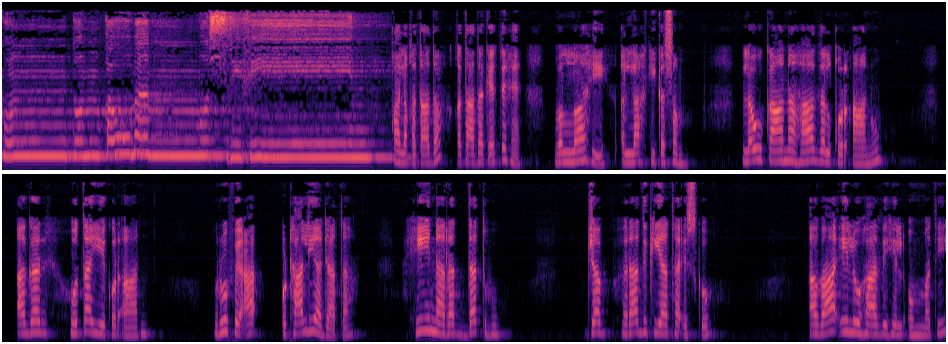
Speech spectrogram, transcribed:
كنتم قوما مسرفين۔ قال قطادہ قطادہ کہتے ہیں، واللہ، اللہ کی قسم، لو کان هذا القرآن، اگر ہوتا یہ قرآن، رفع، اٹھا لیا جاتا ہی نہ ردت ہوں جب رد کیا تھا اس کو ابا ہل امتی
